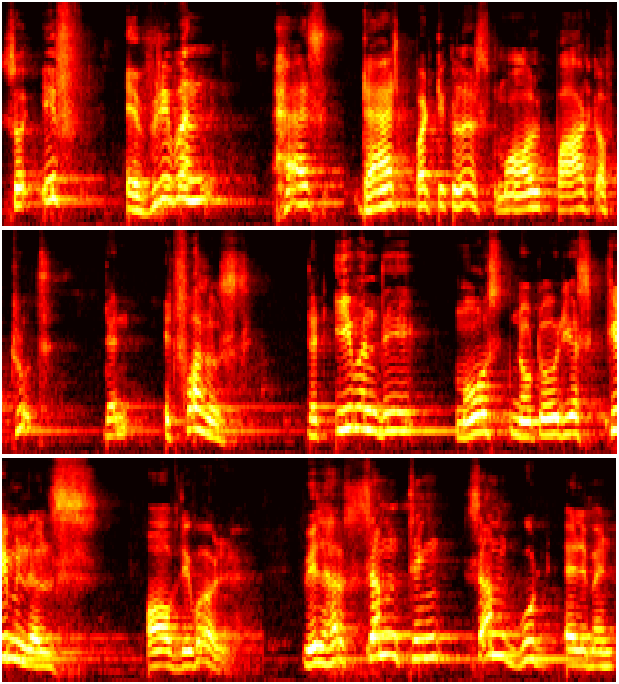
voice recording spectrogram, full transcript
So if everyone has that particular small part of truth, then it follows that even the most notorious criminals of the world will have something, some good element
